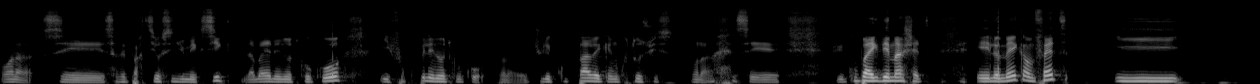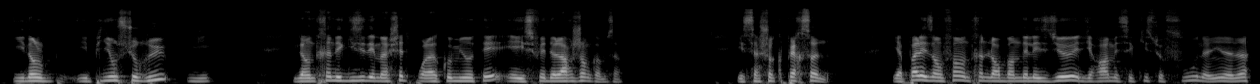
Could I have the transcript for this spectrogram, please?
Voilà, c'est, ça fait partie aussi du Mexique. Là-bas, il y a des noix de coco. Il faut couper les noix de coco. Voilà, et tu les coupes pas avec un couteau suisse. Voilà, c'est, tu les coupes avec des machettes. Et le mec, en fait, il, il le, pignon sur rue, il, il est en train d'aiguiser des machettes pour la communauté et il se fait de l'argent comme ça. Et ça choque personne. Il n'y a pas les enfants en train de leur bander les yeux et dire ah mais c'est qui ce fou nani, nana.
